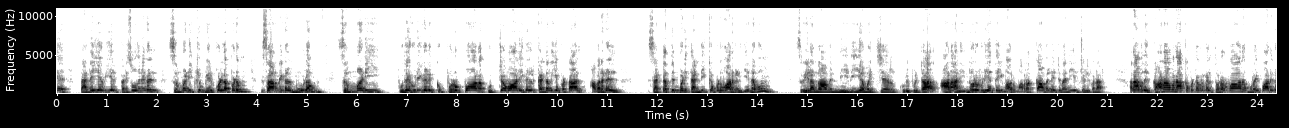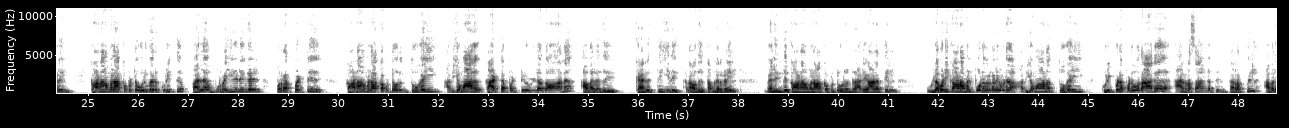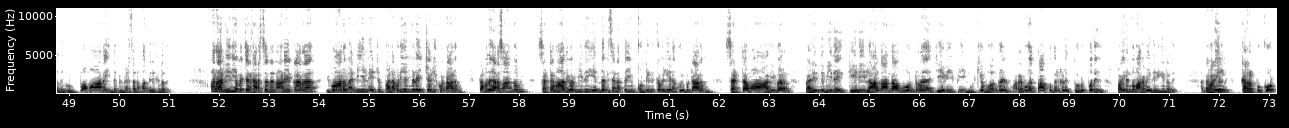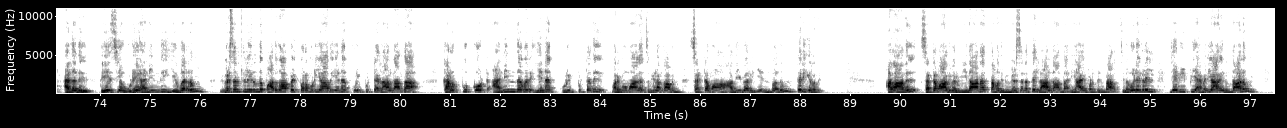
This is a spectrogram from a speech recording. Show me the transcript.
தடயவியல் பரிசோதனைகள் செம்மணிக்கும் மேற்கொள்ளப்படும். விசாரணைகள் மூலம் செம்மணி புதைகுழிகளுக்கு பொறுப்பான குற்றவாளிகள் கண்டறியப்பட்டால் அவர்கள் சட்டத்தின்படி தண்டிக்கப்படுவார்கள் எனவும் ஸ்ரீலங்காவின் நீதியமைச்சர் குறிப்பிட்டார். ஆனால் இன்னொரு விடயத்தையும் அவர் மறக்காமல் நேற்று வன்னியில் சொல்லிக்கொண்டார். அதாவது காணாமலாக்கப்பட்டவர்கள் தொடர்பான முறைப்பாடுகளில் காணாமலாக்கப்பட்ட ஒருவர் குறித்து பல முறையீடுகள் பெறப்பட்டு காணாமலாக்கப்பட்டோரின் தொகை அதிகமாக காட்டப்பட்டுள்ளதான அவரது கருத்து இது. அதாவது தமிழர்களில் வலிந்து காணாமல் ஆக்கப்பட்டோர் என்ற அடையாளத்தில் உள்ளபடி காணாமல் போனவர்களை விட அதிகமான தொகை குறிப்பிடப்படுவதாக அரசாங்கத்தின் தரப்பில் அவரது நுட்பமான இந்த விமர்சனம் வந்திருக்கின்றது. ஆனால் நீதியமைச்சர் ஹர்சன நாணயக்காரா இவ்வாறு வன்னியில் நேற்று பல விடயங்களை சொல்லிக் கொண்டாலும் தமது அரசாங்கம் சட்டமா அதிபர் மீது எந்த விசனத்தையும் கொண்டிருக்கவில்லை என குறிப்பிட்டாலும் சட்டமா அதிபர் பரிந்து மீது கேடி லால்காந்தா போன்ற ஜேவிபியின் முக்கிய முகங்கள் மறைமுக தாக்குதல்களை தொடுப்பது பகிரங்கமாகவே தெரிகின்றது. அந்த வகையில் கருப்பு கோட் அல்லது தேசிய உடை அணிந்து எவரும் விமர்சனத்திலிருந்து பாதுகாப்பை பெற முடியாது என குறிப்பிட்ட லால்காந்தா கருப்பு கோட் அணிந்தவர் என குறிப்பிட்டது மறைமுகமாக ஸ்ரீலங்காவின் சட்டமா அதிபர் என்பதும் தெரிகிறது. அதாவது சட்டமா அதிபர் மீதான தமது விமர்சனத்தை லால்காந்தா நியாயப்படுத்துகின்றார். சில வேளைகளில் ஜேவிபி அமைதியாக இருந்தாலும்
